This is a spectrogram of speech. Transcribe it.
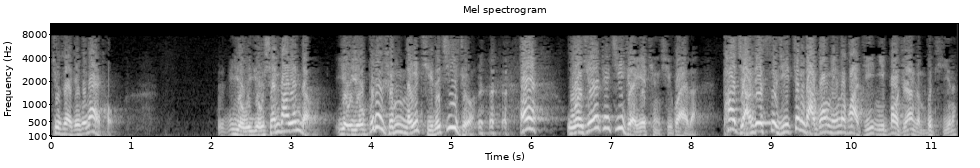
就在这个外头有有闲杂人等，有有不定什么媒体的记者。哎，我觉得这记者也挺奇怪的。他讲这四级正大光明的话题，你报纸上怎么不提呢？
